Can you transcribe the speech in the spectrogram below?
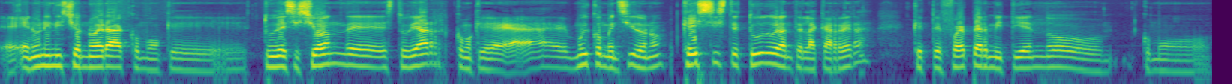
eh, en un inicio no era como que tu decisión de estudiar, como que ah, muy convencido, ¿no? ¿Qué hiciste tú durante la carrera que te fue permitiendo como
